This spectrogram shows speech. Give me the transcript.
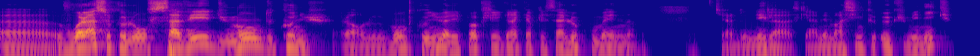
Euh, voilà ce que l'on savait du monde connu. Alors le monde connu à l'époque, les Grecs appelaient ça l'œcumène, qui a donné la, qui a la même racine que œcuménique.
